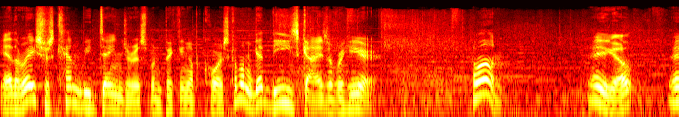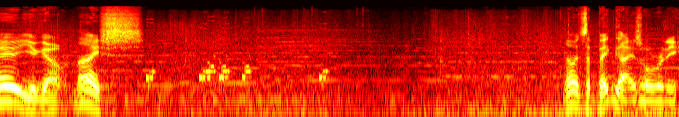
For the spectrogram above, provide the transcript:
Yeah, the racers can be dangerous when picking up course. Come on, get these guys over here. Come on. There you go. There you go. Nice. No, it's the big guys already.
